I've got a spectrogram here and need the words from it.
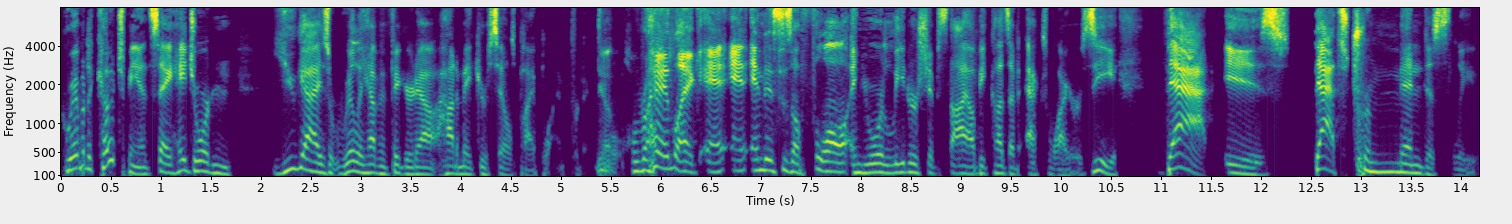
who were able to coach me and say, hey, Jordan, you guys really haven't figured out how to make your sales pipeline predictable, right? Like, and, and, and this is a flaw in your leadership style because of X, Y, or Z. That is that's tremendously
